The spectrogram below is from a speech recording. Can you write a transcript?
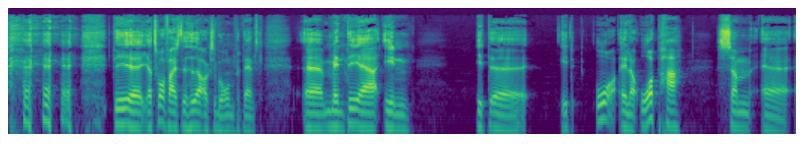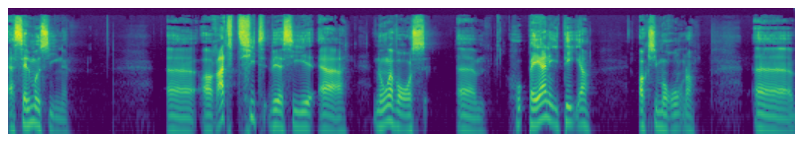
det, jeg tror faktisk, det hedder oxymoron på dansk. Uh, men det er en et, uh, et ord eller ordpar, som uh, er selvmodsigende. Uh, og ret tit, vil jeg sige, er nogle af vores uh, bærende idéer oxymoroner. Uh,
